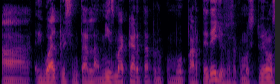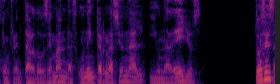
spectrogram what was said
a igual presentar la misma carta, pero como parte de ellos, o sea, como si tuviéramos que enfrentar dos demandas, una internacional y una de ellos. Entonces,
